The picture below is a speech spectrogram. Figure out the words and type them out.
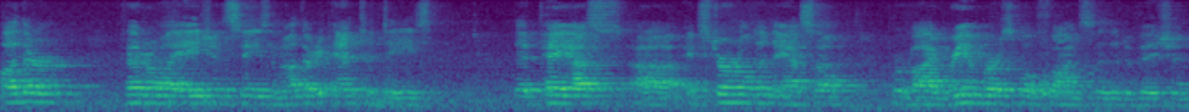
other federal agencies and other entities that pay us uh, external to NASA, provide reimbursable funds to the division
